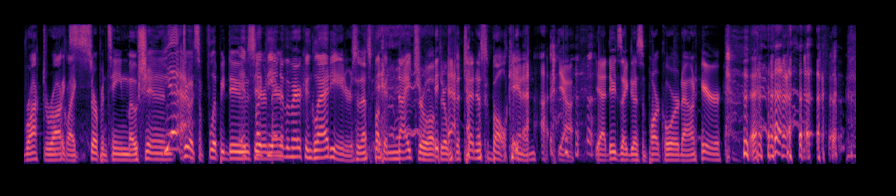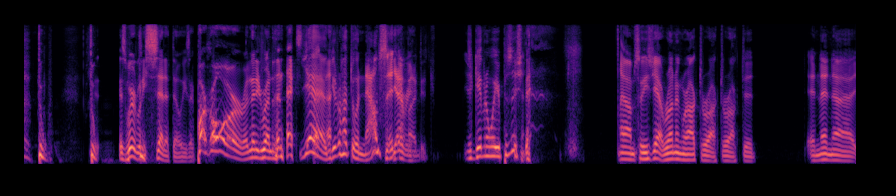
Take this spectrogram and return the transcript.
rock to rock Like, like. serpentine motion. Yeah. Doing some flippy doos. it's like the end of American Gladiator, so that's fucking Nitro up there with the tennis ball cannon. there. yeah. Yeah. Dude's like doing some parkour down here. it's weird when he said it, though. He's like, parkour. And then he'd run to the next. Yeah, you don't have to announce it. Yeah. You're giving away your position. um, so he's yeah running rock to rock to rock to, and then uh,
